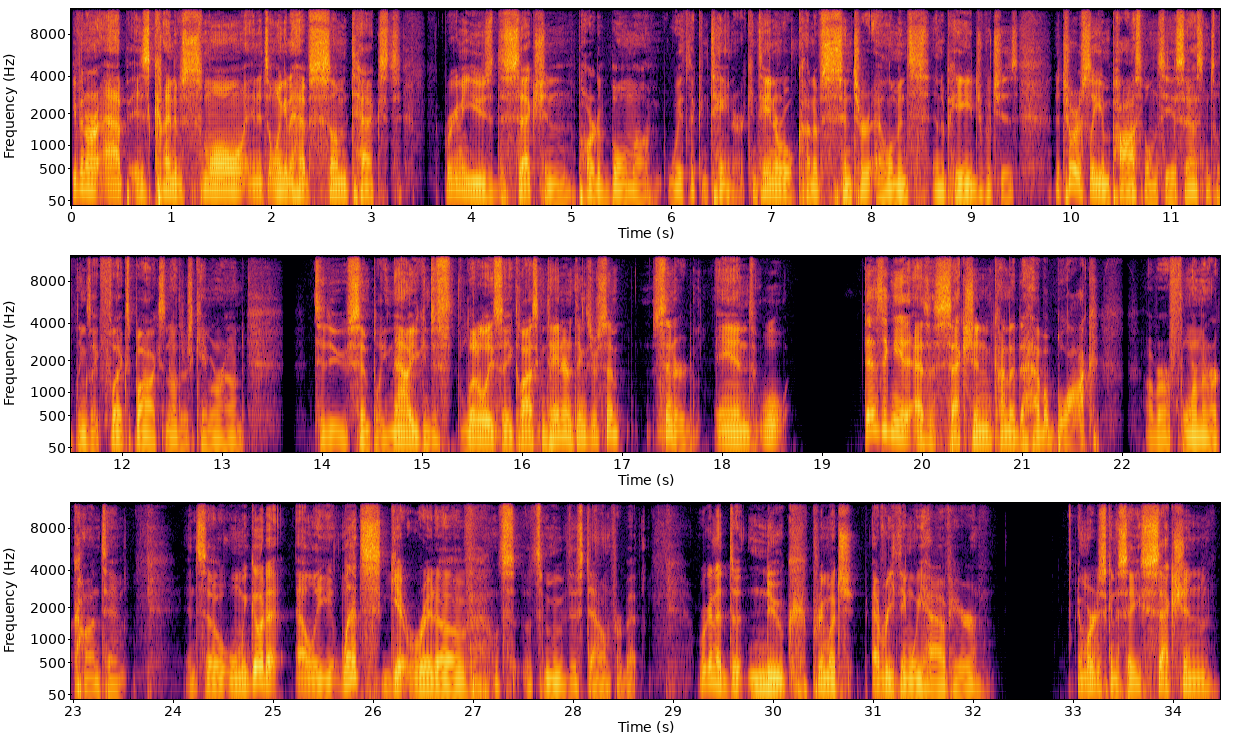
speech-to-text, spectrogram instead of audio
Given our app is kind of small and it's only going to have some text, we're going to use the section part of Bulma with a container. A container will kind of center elements in a page, which is notoriously impossible in CSS until things like Flexbox and others came around to do simply. Now you can just literally say class container and things are centered. And we'll designate it as a section, kind of to have a block of our form and our content. And so when we go to Ellie, let's get rid of, let's, let's move this down for a bit we're going to nuke pretty much everything we have here. And we're just going to say section.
